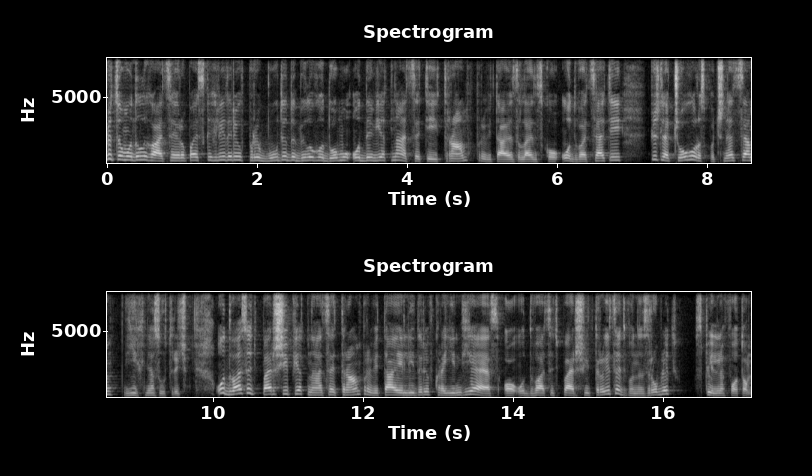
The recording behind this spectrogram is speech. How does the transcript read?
При цьому делегація європейських лідерів прибуде до Білого Дому о 19-й. Трамп привітає Зеленського о 20-й, після чого розпочнеться їхня зустріч. О 21.15 Трамп привітає лідерів країн ЄС. А о 21.30 вони зроблять спільне фото.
